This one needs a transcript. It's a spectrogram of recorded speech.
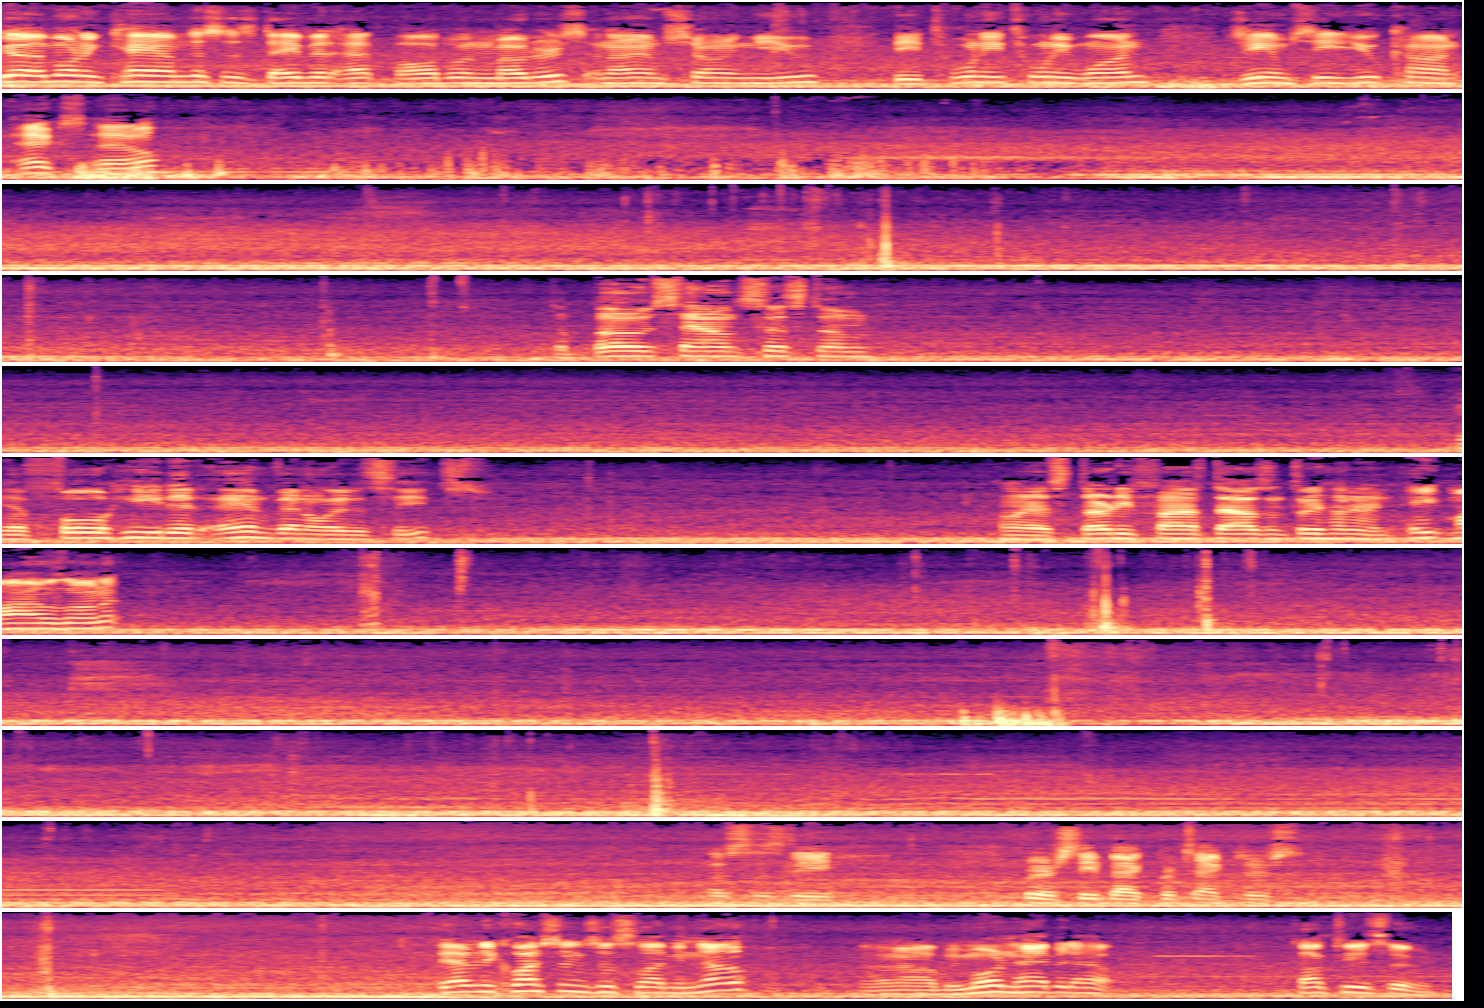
Good morning, Cam. This is David at Baldwin Motors, and I am showing you the 2021 GMC Yukon XL. The Bose sound system You have full heated and ventilated seats. Only has 35,308 miles on it. This is the rear seat back protectors. If you have any questions, just let me know, and I'll be more than happy to help. Talk to you soon.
